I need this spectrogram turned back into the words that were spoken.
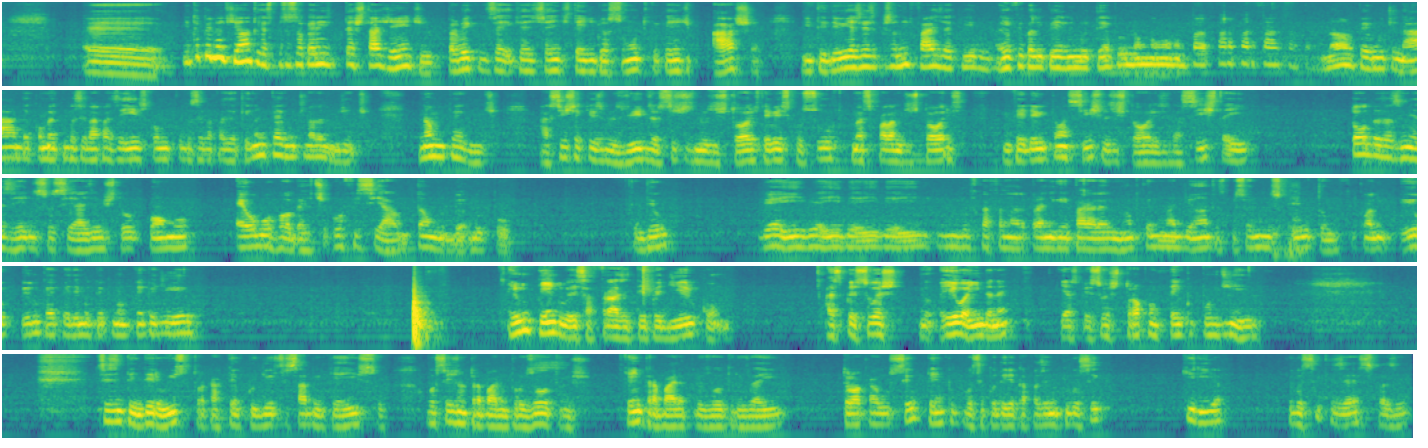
É, e também não adianta que as pessoas só querem testar a gente para ver que, que a gente entende do assunto, que a gente acha, entendeu? E às vezes a pessoa nem faz aquilo. Aí eu fico ali perdendo meu tempo. Não, não, não, para, para, para, para. Não me pergunte nada, como é que você vai fazer isso, como que você vai fazer aquilo. Não me pergunte nada não, gente. Não me pergunte. Assista aqui os meus vídeos, assista os meus stories. Tem vezes que eu surto, começo falando de stories, entendeu? Então assista os stories, assista aí. Todas as minhas redes sociais eu estou como Elmo Robert Oficial. Então, meu, meu povo, entendeu? Vê aí, vê aí, vê aí, vê aí. Não vou ficar falando para ninguém paralelo não, porque não adianta, as pessoas não me escutam. Eu, eu não quero perder meu tempo, não. Tempo é dinheiro. Eu entendo essa frase tempo é dinheiro como as pessoas, eu ainda, né? E as pessoas trocam tempo por dinheiro. Vocês entenderam isso? Trocar tempo por dinheiro? Vocês sabem o que é isso? Vocês não trabalham para os outros? Quem trabalha para os outros aí troca o seu tempo que você poderia estar fazendo o que você queria, que você quisesse fazer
